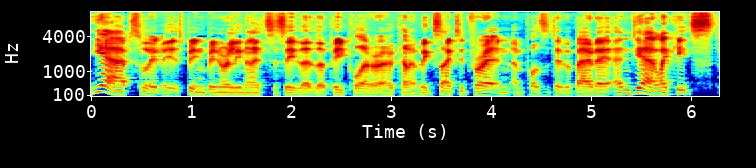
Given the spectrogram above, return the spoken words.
yeah, absolutely. It's been been really nice to see that, that people are, are kind of excited for it and, and positive about it. And yeah, like it's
